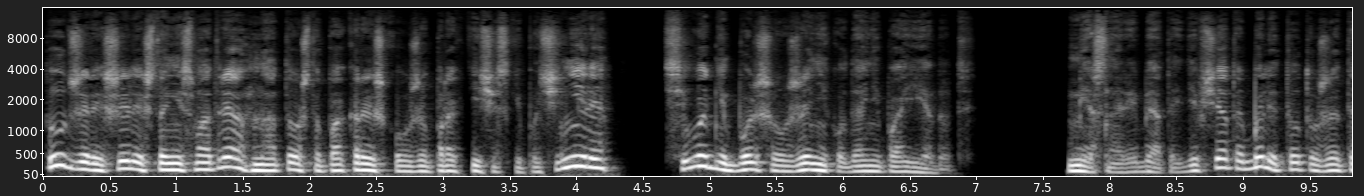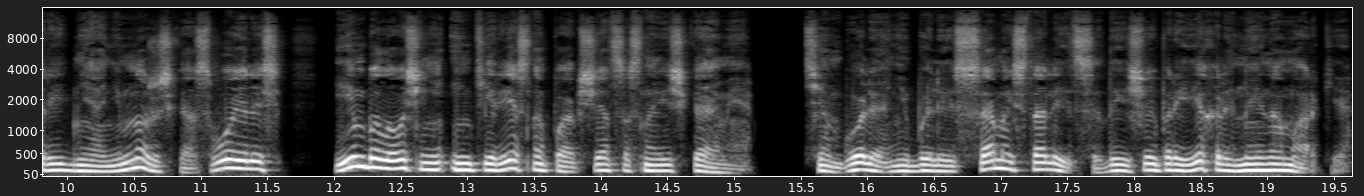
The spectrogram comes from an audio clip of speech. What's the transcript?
Тут же решили, что, несмотря на то, что покрышку уже практически починили, сегодня больше уже никуда не поедут. Местные ребята и девчата были тут уже три дня, немножечко освоились, им было очень интересно пообщаться с новичками. Тем более они были из самой столицы, да еще и приехали на иномарке.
